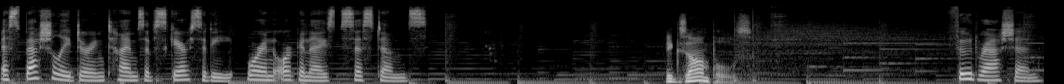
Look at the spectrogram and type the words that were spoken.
especially during times of scarcity or in organized systems. Examples Food ration,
